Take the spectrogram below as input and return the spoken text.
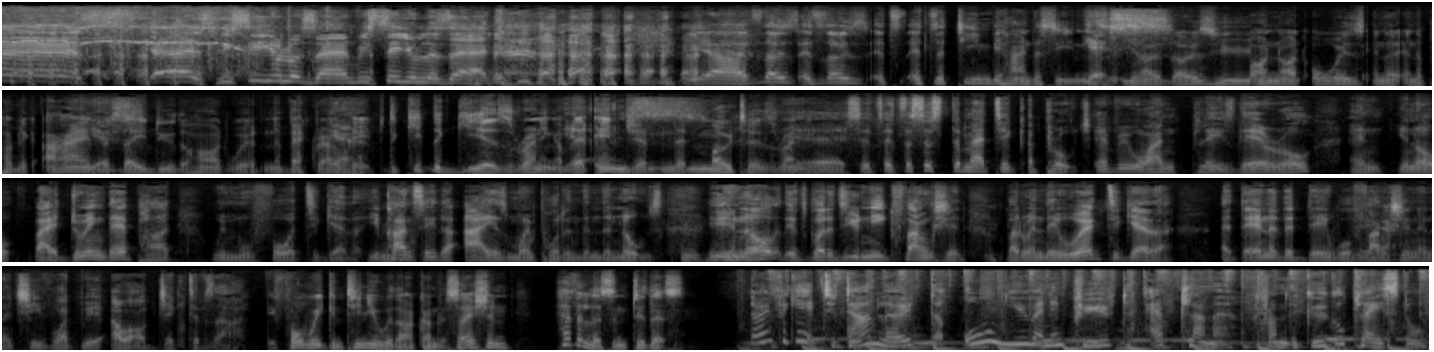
Yes, yes. We see you, Lausanne. We see you, Lausanne. yeah, it's those, it's those, it's it's the team behind the scenes. Yes. you know those who are not always in the in the public eye, Yes. but they do the hard work in the background Yeah. there to keep the gears running of that Yes. engine, that motors running. Yes, it's it's a systematic approach. Everyone plays their role, and you know, by doing their part, we move forward together. You mm. can't say the eye is more important than the nose. Mm. You know, it's got its unique function, but when they work together, at the end of the day, we'll function and achieve what we our objectives are. Before we continue with our conversation, have a listen to this. Don't forget to download the all new and improved App Plumber from the Google Play Store.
